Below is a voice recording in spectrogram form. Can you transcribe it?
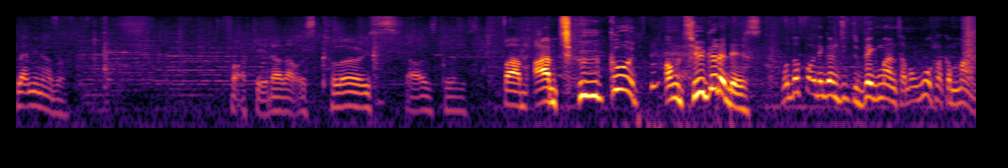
let me know, bro. Fuck it, no, that was close. That was close. Fam, I'm too good. I'm too good at this. What the fuck are they gonna do to big man? I'm gonna walk like a man.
